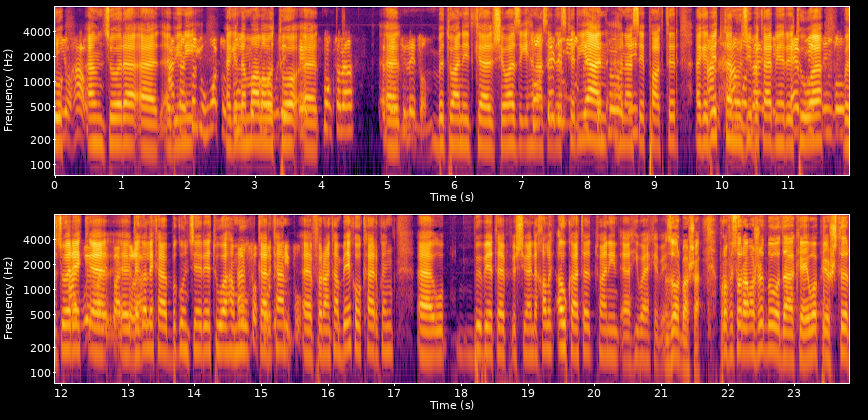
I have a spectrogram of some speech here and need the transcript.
و ئەم جۆرە ئەبینی ئەگەر لە ماڵەوە تۆ بتوانیت کە شێوازێکی هەناسە دەستکرد یان هەناسێ پاکتر ئەگە بێت تەنۆجی بەکاربێنرێتووە بە جۆرێک لەگەڵێکا بگونجێنرێتووە هەموو کارەکان فەرانکان بێکەوە کار بکەن ببێتە پشتیوان لە خەڵک ئەو کاتە توانین هیوایەکە بێت زۆر باشە پرۆفسۆر ئاماژت بەوە داکەەوە پێشتر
